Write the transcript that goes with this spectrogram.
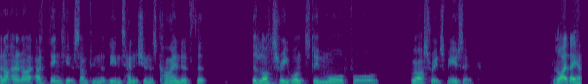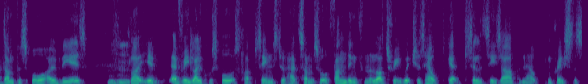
and I, and I, I think it's something that the intention is kind of that the lottery wants to do more for grassroots music, like they have done for sport over the years. Mm-hmm. Like you, every local sports club seems to have had some sort of funding from the lottery, which has helped get facilities up and help increase the,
